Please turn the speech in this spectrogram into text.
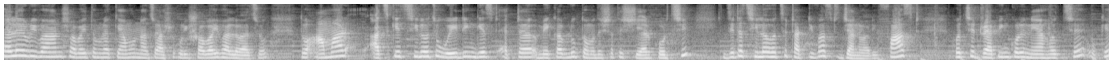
হ্যালো এভরিওয়ান, সবাই তোমরা কেমন আছো? আশা করি সবাই ভালো আছো। তো আমার আজকে ছিল হচ্ছে ওয়েডিং গেস্ট একটা মেকআপ লুক তোমাদের সাথে শেয়ার করছি, যেটা ছিল হচ্ছে থার্টি ফার্স্ট জানুয়ারি ফার্স্ট হচ্ছে ড্র্যাপিং করে নেওয়া হচ্ছে ওকে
